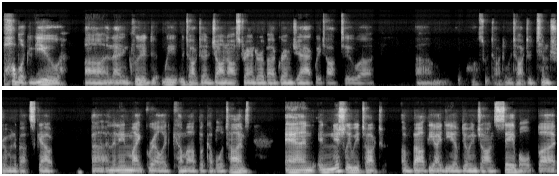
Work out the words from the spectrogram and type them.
public view. Uh, and that included we we talked to John Ostrander about GrimJack. We talked to uh, um, who else we talked to? We talked to Tim Truman about Scout, uh, and the name Mike Grell had come up a couple of times. And initially, we talked about the idea of doing Jon Sable, but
